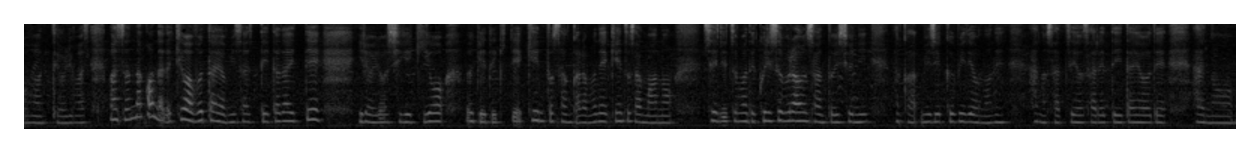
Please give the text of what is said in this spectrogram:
思っております。まあそんなこんなで今日は舞台を見させていただいていろいろ刺激を受けてきてケントさんからもねケントさんもあの先日までクリス・ブラウンさんと一緒になんかミュージックビデオのねあの撮影をされていたようであの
